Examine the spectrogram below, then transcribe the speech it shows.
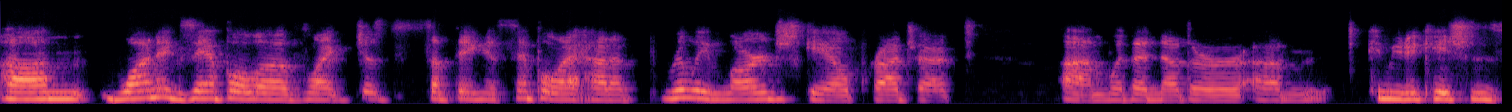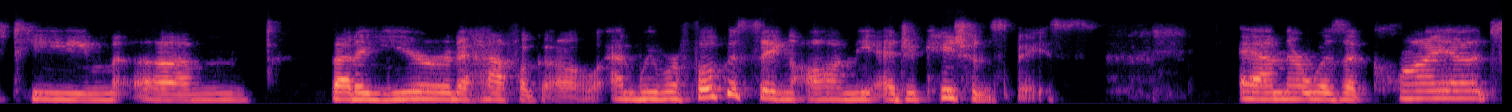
Um, one example of like just something as simple, I had a really large scale project um, with another um, communications team um, about a year and a half ago, and we were focusing on the education space. And there was a client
